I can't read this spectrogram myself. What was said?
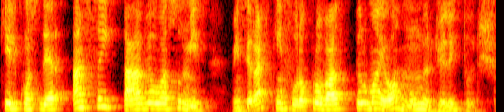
que ele considera aceitável assumir. Vencerá quem for aprovado pelo maior número de eleitores.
